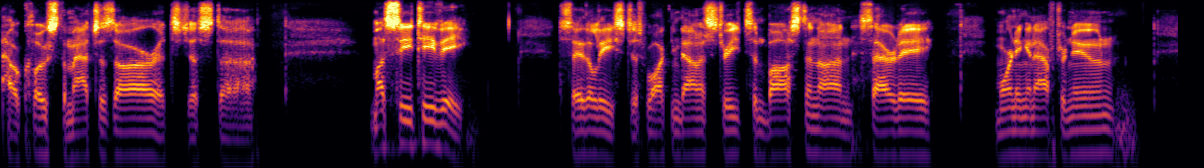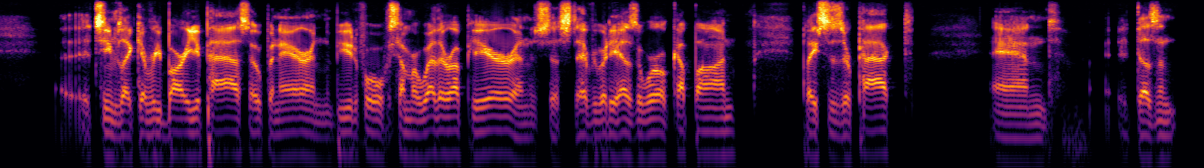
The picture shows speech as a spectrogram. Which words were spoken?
how close the matches are. It's just uh, must see TV, to say the least. Just walking down the streets in Boston on Saturday morning and afternoon. Uh, it seems like every bar you pass, open air, and the beautiful summer weather up here, and it's just everybody has the World Cup on. Places are packed. and it doesn't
